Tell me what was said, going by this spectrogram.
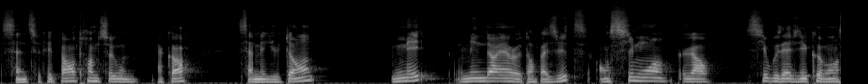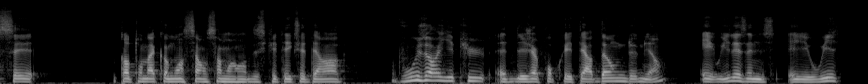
ça ne se fait pas en 30 secondes, d'accord? Ça met du temps, mais mine de rien, le temps passe vite. En six mois, là, si vous aviez commencé, quand on a commencé ensemble à en discuter, etc., vous auriez pu être déjà propriétaire d'un ou deux biens. Et oui, les amis, et oui,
